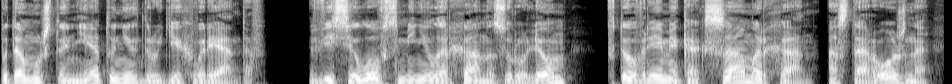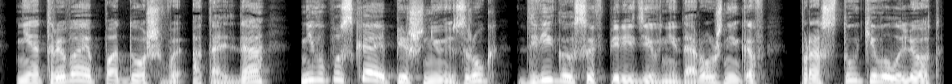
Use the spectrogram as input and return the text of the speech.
потому что нет у них других вариантов. Веселов сменил Эрхана за рулем, в то время как сам Эрхан, осторожно, не отрывая подошвы от льда, не выпуская пешню из рук, двигался впереди внедорожников, простукивал лед,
